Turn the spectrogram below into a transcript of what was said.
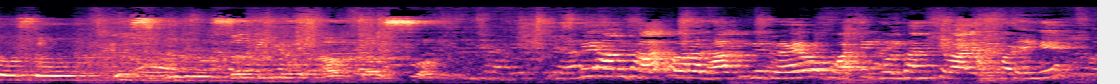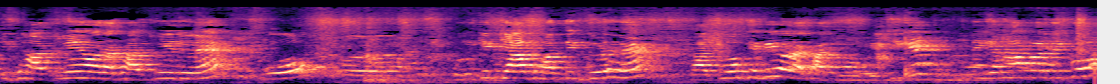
दोस्तों इस वीडियो आपका स्वागत हम धातु और अधातु के जो है, वो भौतिक गुणधर्म के बारे में पढ़ेंगे कि धातुएँ और अधातुएँ जो हैं, वो उनके क्या भौतिक गुण हैं, धातुओं के भी और अधातुओं के, ठीक है तो यहाँ पर देखो,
